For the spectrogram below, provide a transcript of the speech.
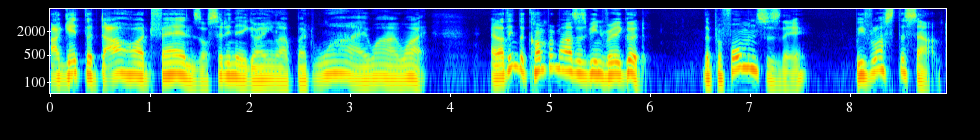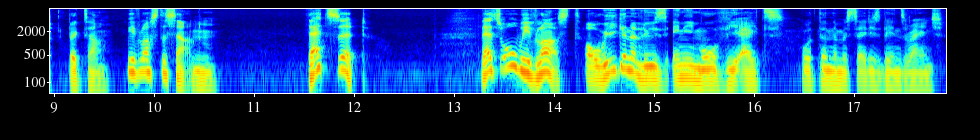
I get the diehard fans are sitting there going like, but why, why, why? And I think the compromise has been very good. The performance is there. We've lost the sound. Big time. We've lost the sound. Mm. That's it. That's all we've lost. Are we going to lose any more V8s within the Mercedes Benz range?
